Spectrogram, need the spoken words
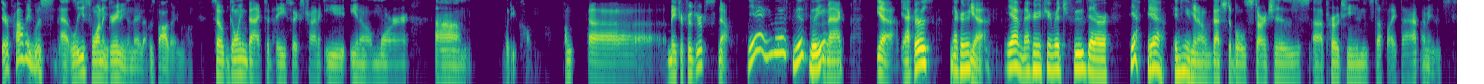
there probably was at least one ingredient in there that was bothering me. So Mhm. going back to basics, trying to eat, you know, more, um, what do you call them? Uh, major food groups? No, Yeah, that's, that's good. Yeah. Mac. Yeah, Macros, macronutrient. yeah, Yeah, macronutrient rich foods that are, yeah, yeah, Yeah. continue. you know, vegetables, starches, uh, protein, stuff like that. I mean, it's,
